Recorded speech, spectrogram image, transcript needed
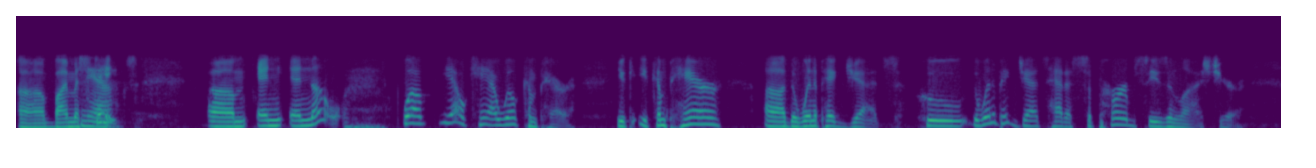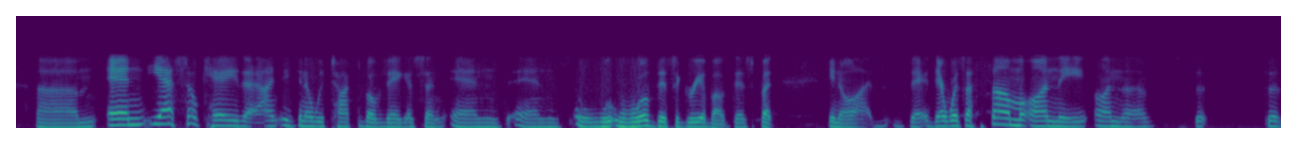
uh, by mistakes. Yeah. Um, and and no, well, yeah, okay, I will compare. You you compare uh, the Winnipeg Jets, who the Winnipeg Jets had a superb season last year. Um, and yes, okay, that you know we've talked about Vegas and and and we'll disagree about this, but you know there, there was a thumb on the on the the, the,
